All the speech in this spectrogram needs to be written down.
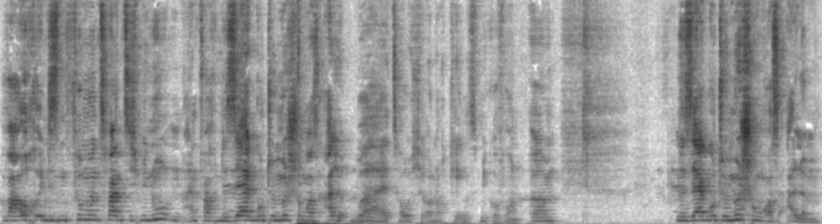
war auch in diesen 25 Minuten einfach eine sehr gute Mischung aus allem. Uah, jetzt hau ich hier auch noch gegen das Mikrofon. Ähm, eine sehr gute Mischung aus allem.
